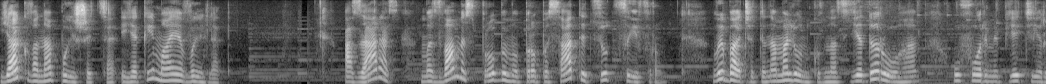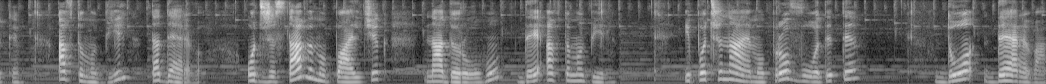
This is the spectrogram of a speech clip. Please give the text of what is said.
як вона пишеться і який має вигляд. А зараз ми з вами спробуємо прописати цю цифру. Ви бачите, на малюнку в нас є дорога у формі п'ятірки, автомобіль та дерево. Отже, ставимо пальчик на дорогу, де автомобіль. І починаємо проводити до дерева.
